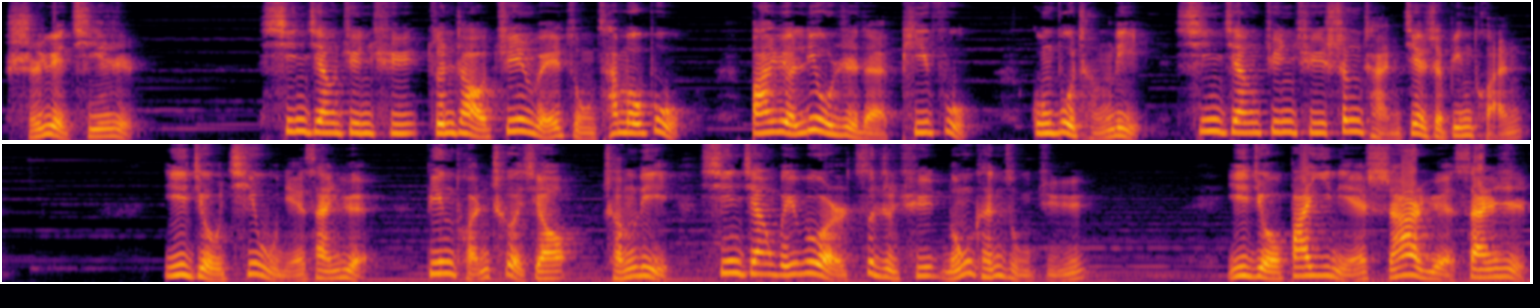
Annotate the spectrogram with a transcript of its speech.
十月七日，新疆军区遵照军委总参谋部八月六日的批复，公布成立新疆军区生产建设兵团。一九七五年三月，兵团撤销，成立新疆维吾尔自治区农垦总局。一九八一年十二月三日，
